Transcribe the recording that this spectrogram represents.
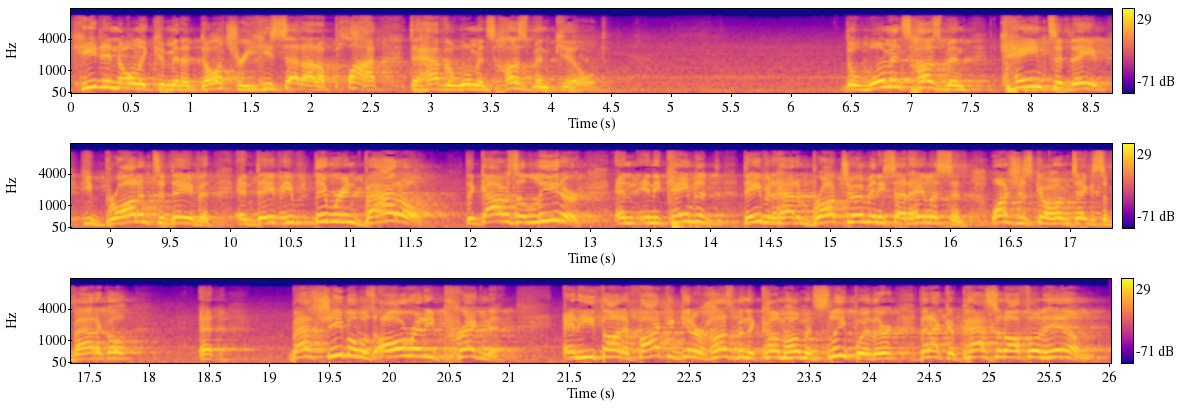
he didn't only commit adultery, he set out a plot to have the woman's husband killed the woman's husband came to David. He brought him to David, and David, they were in battle. The guy was a leader, and, and he came to David, had him brought to him, and he said, Hey, listen, why don't you just go home and take a sabbatical? And Bathsheba was already pregnant, and he thought if I could get her husband to come home and sleep with her, then I could pass it off on him.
